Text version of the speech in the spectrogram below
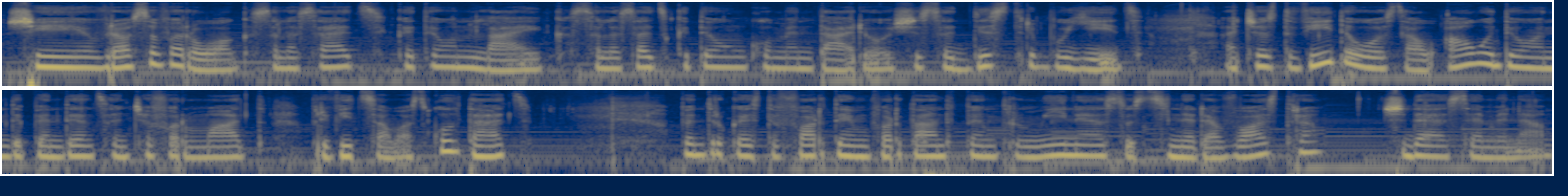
și vreau să vă rog să lăsați câte un like, să lăsați câte un comentariu și să distribuiți acest video sau audio în dependență în ce format priviți sau ascultați, pentru că este foarte important pentru mine susținerea voastră și de asemenea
